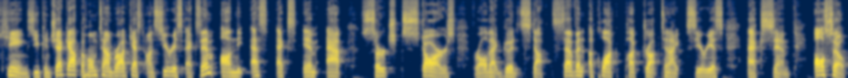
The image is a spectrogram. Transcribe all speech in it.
Kings. You can check out the hometown broadcast on Sirius XM on the SXM app. Search stars for all that good stuff. Seven o'clock puck drop tonight, Sirius XM. Also,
